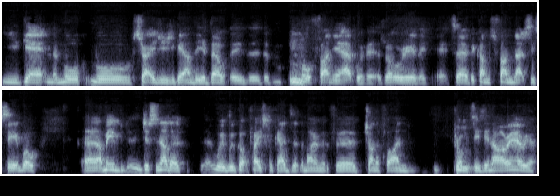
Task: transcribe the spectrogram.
you get, and the more more strategies you get under your belt, the the, the, Mm. more fun you have with it as well. Really, it uh, becomes fun actually seeing. Well, uh, I mean, just another. We, we've got Facebook ads at the moment for trying to find properties in our area,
